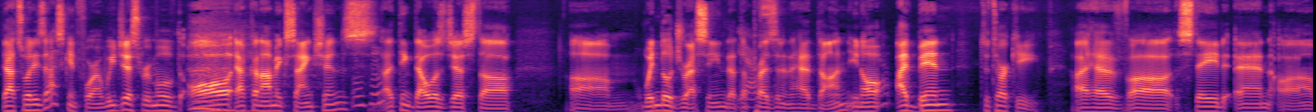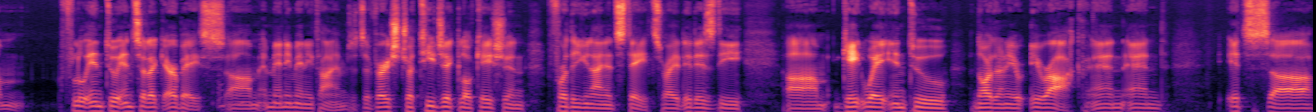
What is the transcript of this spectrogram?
That's what he's asking for, and we just removed all economic sanctions. Mm-hmm. I think that was just uh, um, window dressing that the president had done. You know, I've been to Turkey. I have uh, stayed and um, flew into Incirlik Air Base um, many, many times. It's a very strategic location for the United States, right? It is the um, gateway into northern I- Iraq, and and it's uh,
